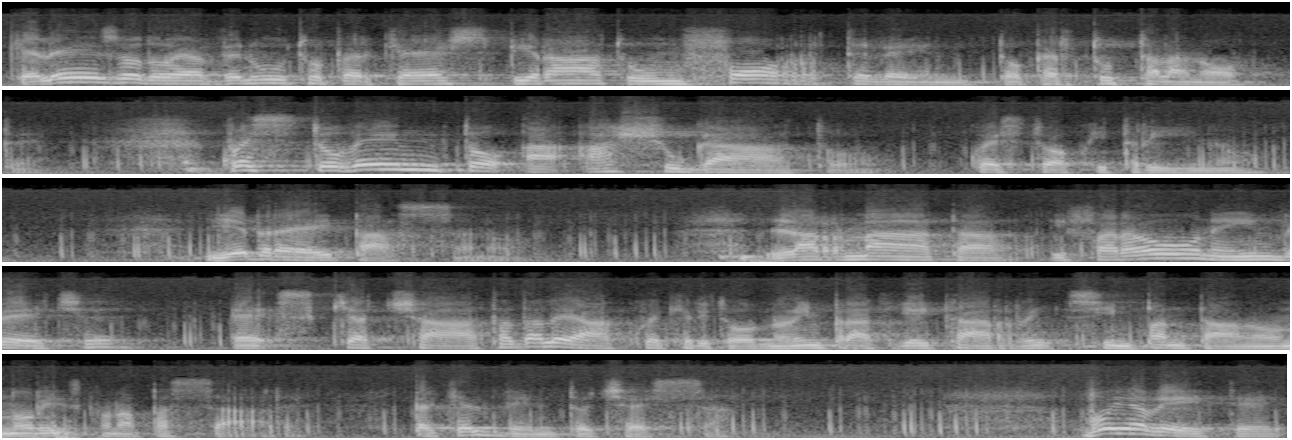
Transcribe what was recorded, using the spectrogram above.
che l'esodo è avvenuto perché è spirato un forte vento per tutta la notte. Questo vento ha asciugato questo acquitrino gli ebrei passano. L'armata di Faraone invece è schiacciata dalle acque che ritornano. In pratica i carri si impantanano, non riescono a passare perché il vento cessa. Voi avete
